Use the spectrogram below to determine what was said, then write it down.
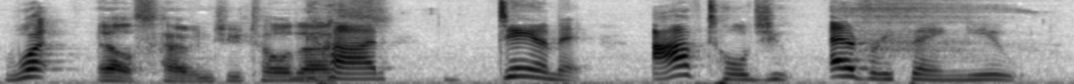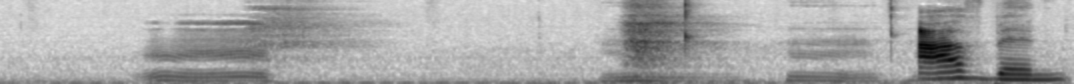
What else haven't you told us? God damn it. I've told you everything you. I've been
